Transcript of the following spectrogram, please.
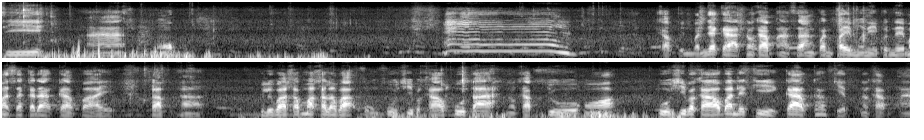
สี่ห้าหก ครับเป็นบรรยากาศเนาะครับอ่าสร้างปันไฟมือนี้เพิ่นได้มาสักการะกราบไหว้กับอ่าหรือว่าครับมาคารวะองค์ปู่ชีพขาวปู่ตาเนาะครับอยู่หอปู่ชีพขาวบ้านเลขที่ 997นะครับอ่า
